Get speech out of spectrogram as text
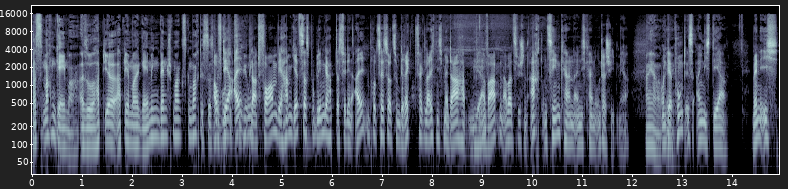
Was machen Gamer? Also habt ihr, habt ihr mal Gaming-Benchmarks gemacht? Ist das Auf der alten CPU? Plattform, wir haben jetzt das Problem gehabt, dass wir den alten Prozessor zum direkten Vergleich nicht mehr da hatten. Mhm. Wir erwarten aber zwischen 8 und 10 Kernen eigentlich keinen Unterschied mehr. Ah ja, okay. Und der Punkt ist eigentlich der, wenn ich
